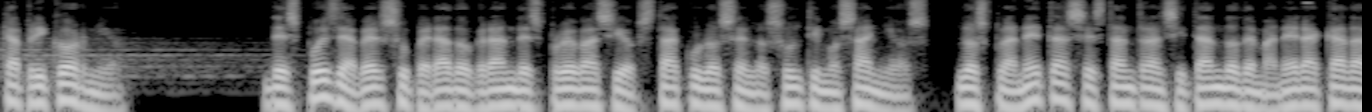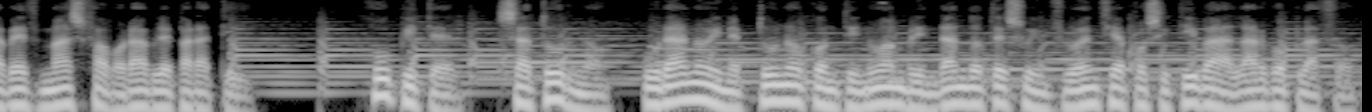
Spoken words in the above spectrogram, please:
Capricornio. Después de haber superado grandes pruebas y obstáculos en los últimos años, los planetas están transitando de manera cada vez más favorable para ti. Júpiter, Saturno, Urano y Neptuno continúan brindándote su influencia positiva a largo plazo.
